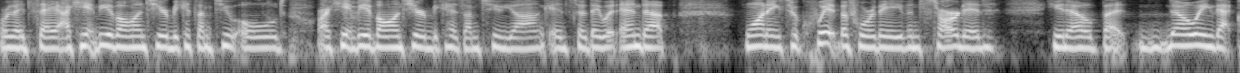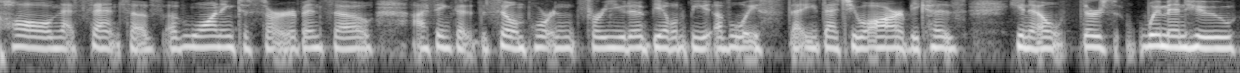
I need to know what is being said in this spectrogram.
or they'd say, "I can't be a volunteer because I'm too old," or "I can't be a volunteer because I'm too young," and so they would end up wanting to quit before they even started, you know, but knowing that call and that sense of, of wanting to serve. And so I think that it's so important for you to be able to be a voice that, that you are because, you know, there's women who,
